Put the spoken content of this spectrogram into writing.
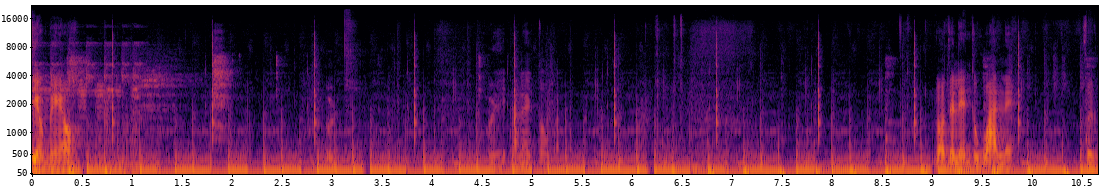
เสียงแมวเฮ้ยอะไรตกอะเราจะเล่นทุกวันเลยฝึก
